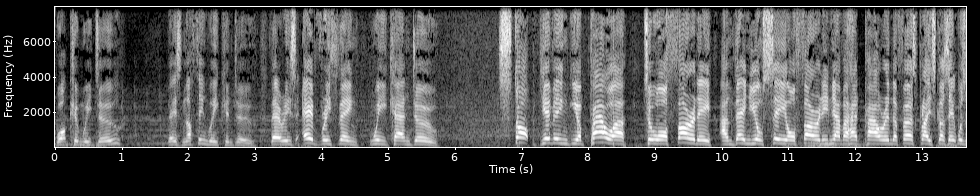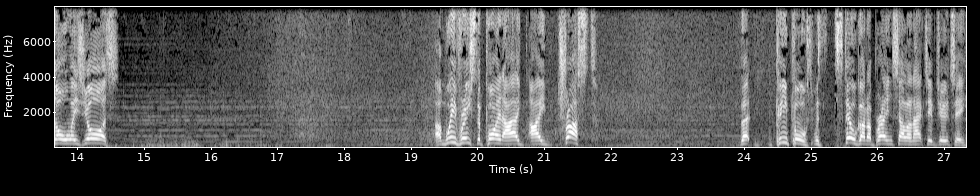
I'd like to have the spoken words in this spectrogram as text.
what can we do? There's nothing we can do. There is everything we can do. Stop giving your power to authority, and then you'll see authority never had power in the first place because it was always yours. And we've reached the point I, I trust that people with still got a brain cell on active duty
